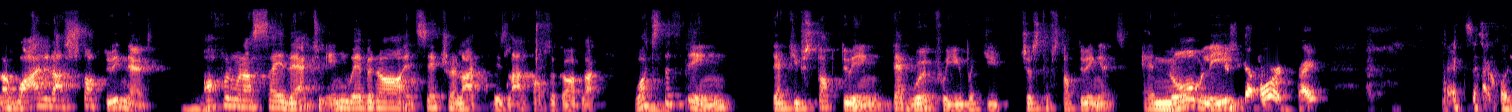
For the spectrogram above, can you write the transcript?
Like, why did I stop doing that? Mm-hmm. Often when I say that to any webinar, etc., like these light bulbs that go off. Like, what's the thing that you've stopped doing that worked for you, but you just have stopped doing it. And normally you got bored, right? exactly.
